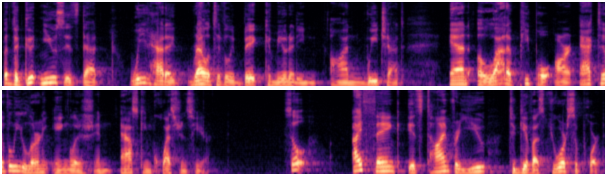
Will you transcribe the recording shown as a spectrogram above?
But the good news is that we've had a relatively big community on WeChat, and a lot of people are actively learning English and asking questions here. So I think it's time for you to give us your support.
